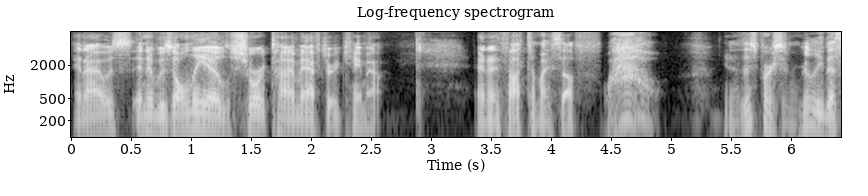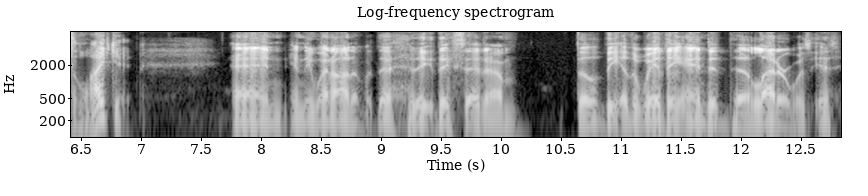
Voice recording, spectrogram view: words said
and I was, and it was only a short time after it came out, and I thought to myself, "Wow, you know, this person really doesn't like it." And and they went on, they they said um, the the the way they ended the letter was it,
